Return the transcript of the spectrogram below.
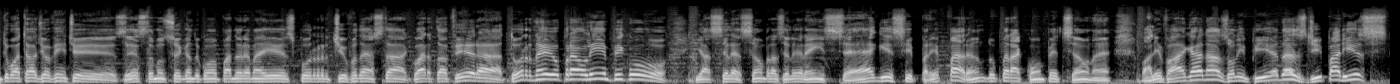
Muito boa tarde, ouvintes. Estamos chegando com o panorama esportivo desta quarta-feira. Torneio pré-olímpico. E a seleção brasileira hein, segue se preparando para a competição, né? Vale vaga nas Olimpíadas de Paris.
